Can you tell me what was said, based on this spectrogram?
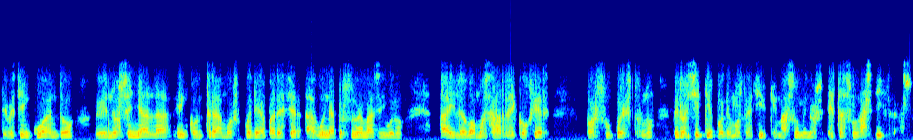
de vez en cuando, eh, nos señala, encontramos, puede aparecer alguna persona más y bueno, ahí lo vamos a recoger por supuesto, ¿no? Pero sí que podemos decir que más o menos estas son las cifras.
